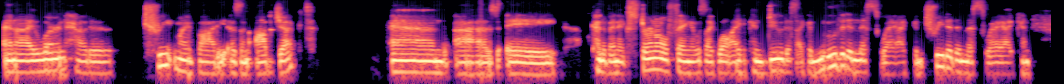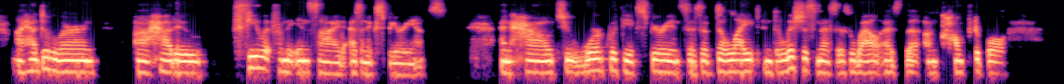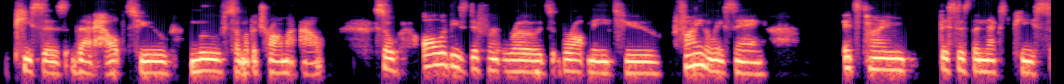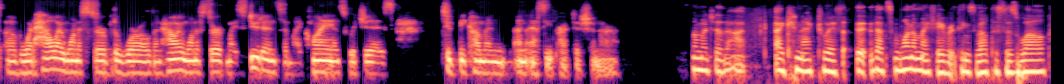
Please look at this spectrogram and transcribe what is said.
And I learned how to treat my body as an object and as a kind of an external thing it was like well i can do this. I can move it in this way. I can treat it in this way. I can i had to learn uh, how to feel it from the inside as an experience and how to work with the experiences of delight and deliciousness as well as the uncomfortable pieces that help to move some of the trauma out. So all of these different roads brought me to finally saying, it's time. This is the next piece of what how I want to serve the world and how I want to serve my students and my clients, which is to become an, an SE practitioner. So much of that I connect with. Uh, that's one of my favorite things about this as well.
